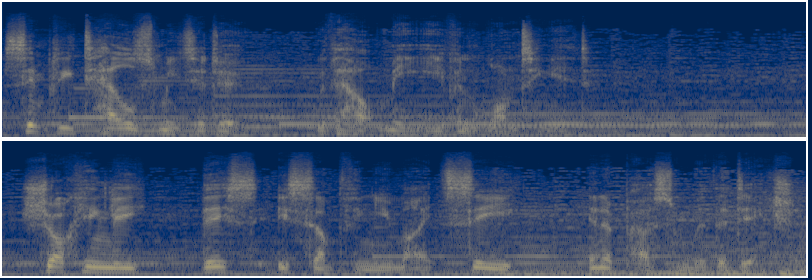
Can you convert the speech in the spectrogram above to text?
simply tells me to do without me even wanting it. Shockingly, this is something you might see in a person with addiction.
